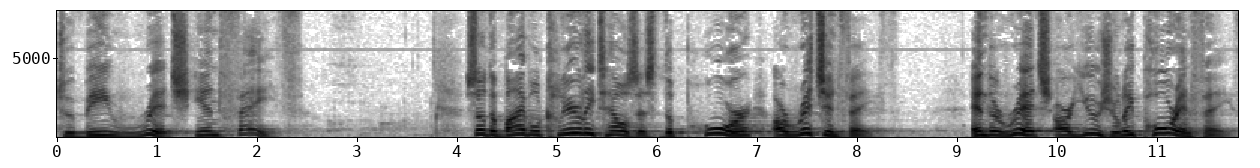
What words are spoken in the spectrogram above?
to be rich in faith? So the Bible clearly tells us the poor are rich in faith, and the rich are usually poor in faith.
